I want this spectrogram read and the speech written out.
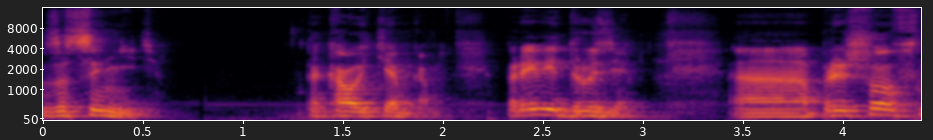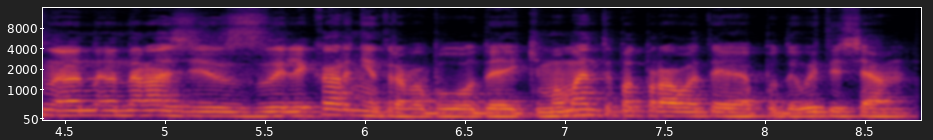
Зацініть. Така от темка. Привіт, друзі. Е, прийшов на, на- наразі з лікарні, треба було деякі моменти підправити, подивитися,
